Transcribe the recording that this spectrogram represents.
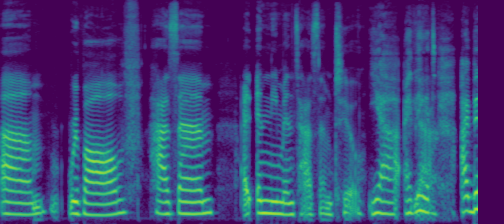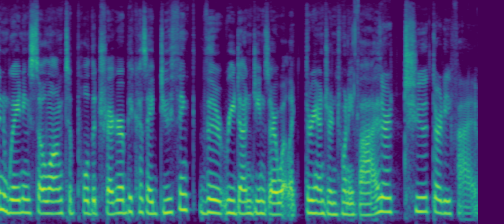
Um, Revolve has them, and Neiman's has them too. Yeah, I think Yeah. it's. I've been waiting so long to pull the trigger because I do think the redone jeans are what like 325. They're two thirty five.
